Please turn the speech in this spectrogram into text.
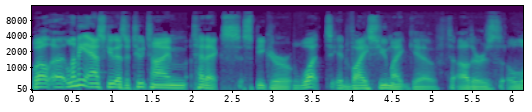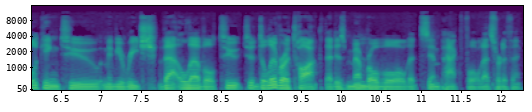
Well, uh, let me ask you, as a two-time TEDx speaker, what advice you might give to others looking to maybe reach that level to to deliver a talk that is memorable, that's impactful, that sort of thing.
